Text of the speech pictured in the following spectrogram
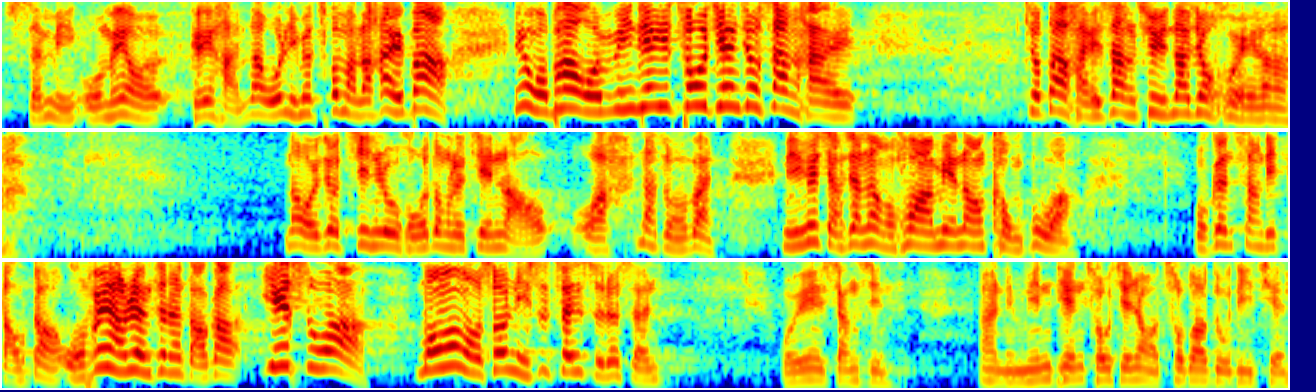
神明，我没有可以喊，但我里面充满了害怕，因为我怕我明天一抽签就上海，就到海上去，那就毁了。那我就进入活动的监牢，哇，那怎么办？你会想象那种画面，那种恐怖啊！我跟上帝祷告，我非常认真的祷告，耶稣啊，某某某说你是真实的神，我愿意相信。啊，你明天抽签让我抽到陆地签。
